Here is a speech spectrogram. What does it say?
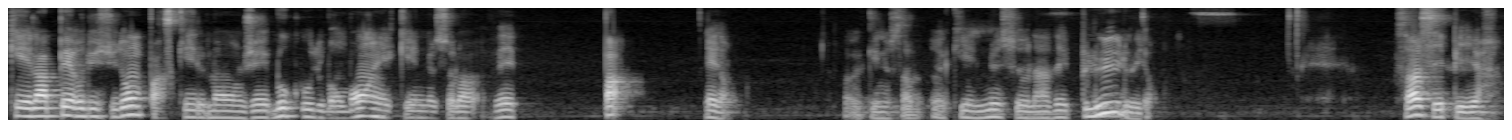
qu'elle a perdu ce don parce qu'elle mangeait beaucoup de bonbons et qu'elle ne se lavait pas les dents. Euh, qu'elle ne, se lavait plus les dents. Ça, c'est pire.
